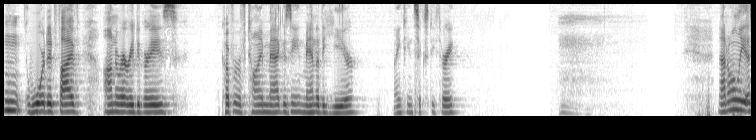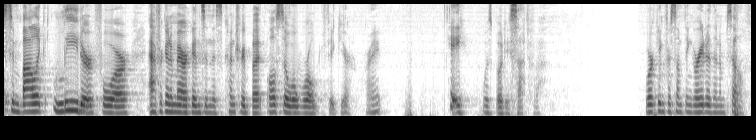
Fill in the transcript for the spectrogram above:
Mm, awarded five honorary degrees, cover of Time magazine, Man of the Year, 1963. Not only a symbolic leader for African Americans in this country, but also a world figure, right? He was Bodhisattva working for something greater than himself.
